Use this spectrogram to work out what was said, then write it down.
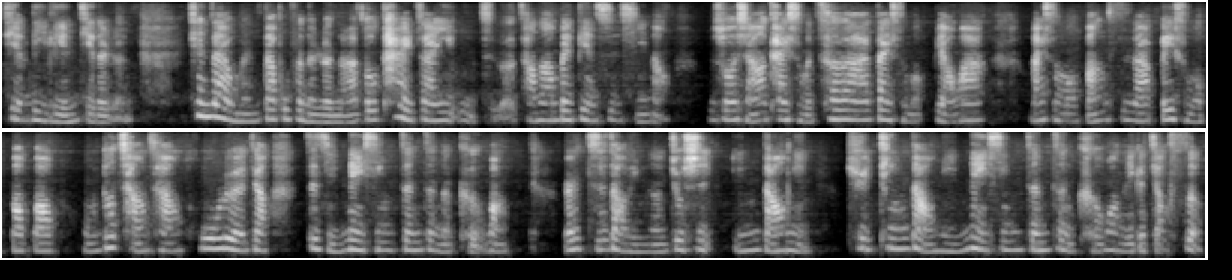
建立连接的人。现在我们大部分的人啊，都太在意物质了，常常被电视洗脑，说想要开什么车啊，戴什么表啊，买什么房子啊，背什么包包，我们都常常忽略掉自己内心真正的渴望。而指导灵呢，就是引导你去听到你内心真正渴望的一个角色，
